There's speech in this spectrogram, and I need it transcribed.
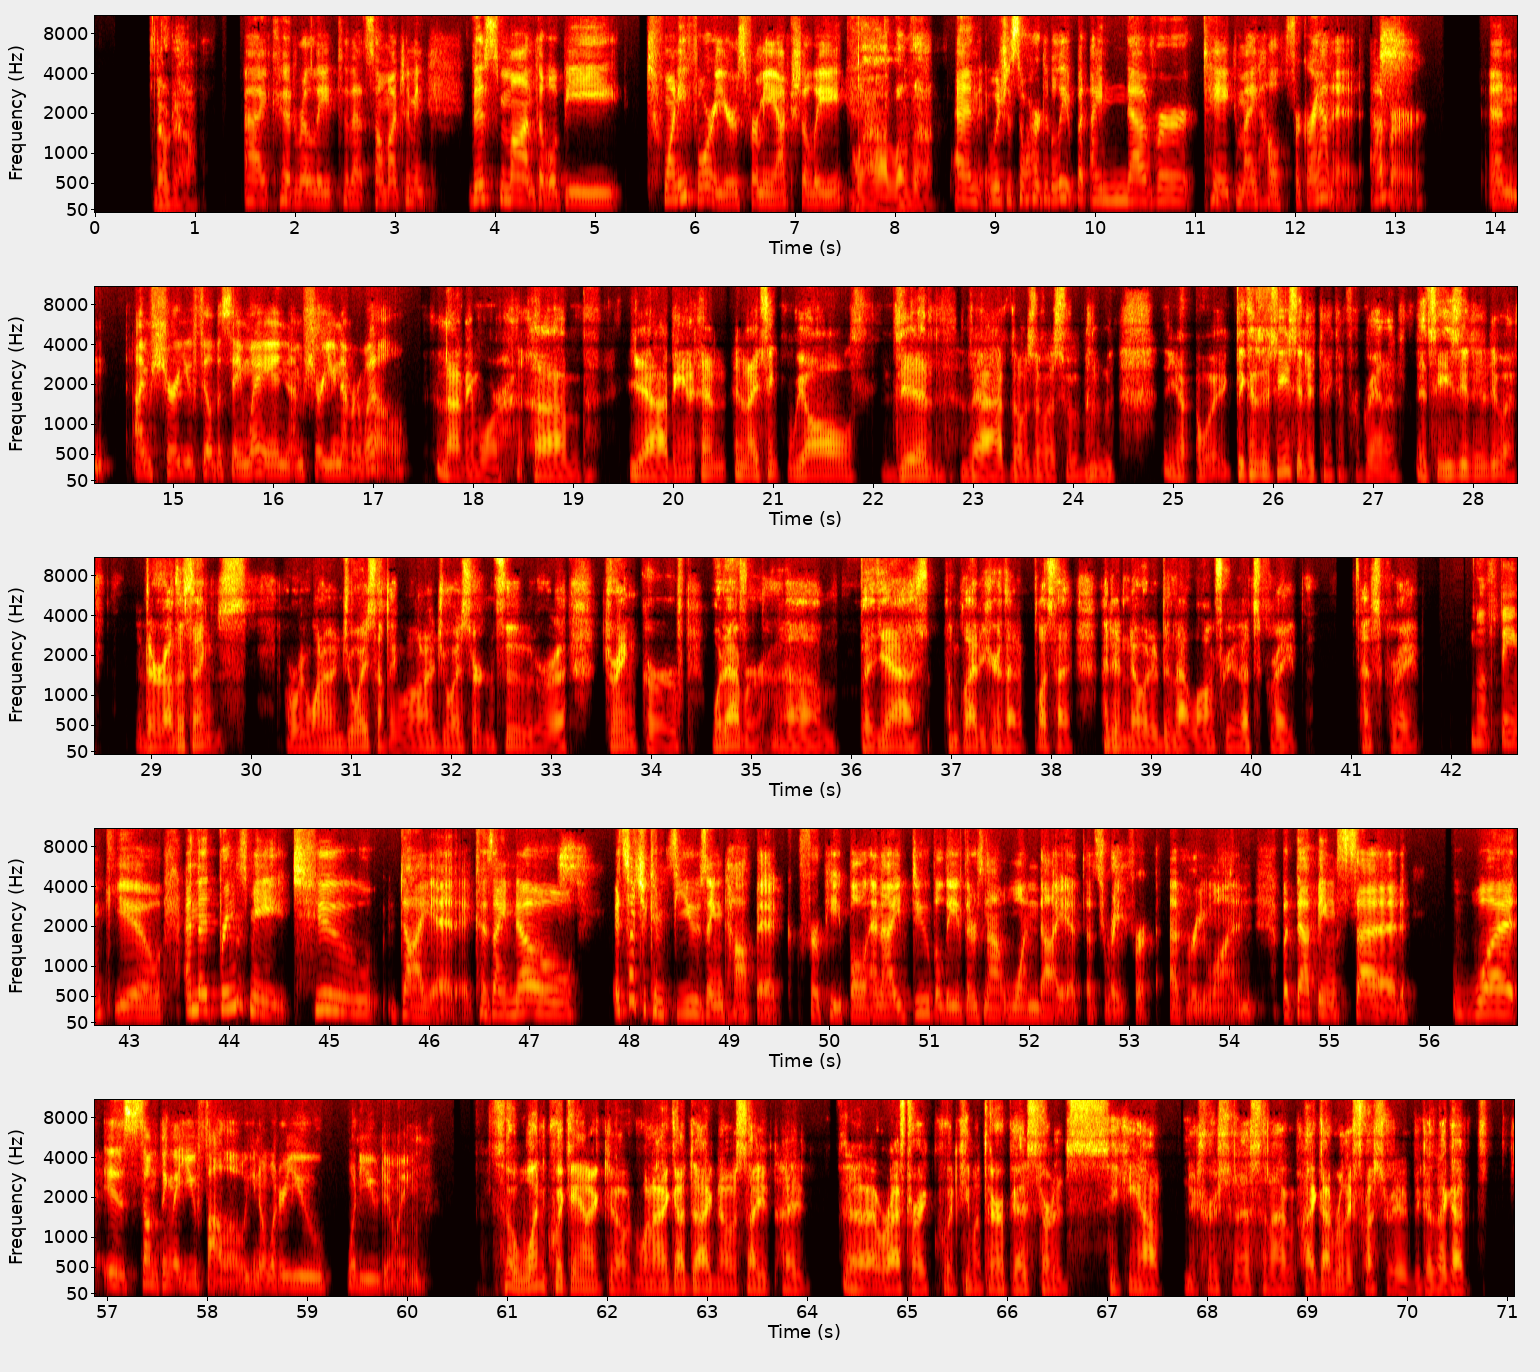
No doubt. I could relate to that so much. I mean, this month it will be 24 years for me actually. Wow, I love that. And which is so hard to believe, but I never take my health for granted ever. And I'm sure you feel the same way and I'm sure you never will. Not anymore. Um, yeah, I mean, and and I think we all did that. Those of us who have been, you know, because it's easy to take it for granted. It's easy to do it. There are other things, or we want to enjoy something. We want to enjoy a certain food or a drink or whatever. Um, but yeah, I'm glad to hear that. Plus, I I didn't know it had been that long for you. That's great. That's great. Well, thank you. And that brings me to diet because I know it's such a confusing topic for people and i do believe there's not one diet that's right for everyone. But that being said what is something that you follow? You know what are you what are you doing? So one quick anecdote. When i got diagnosed i i uh, or after i quit chemotherapy i started seeking out nutritionists and i i got really frustrated because i got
